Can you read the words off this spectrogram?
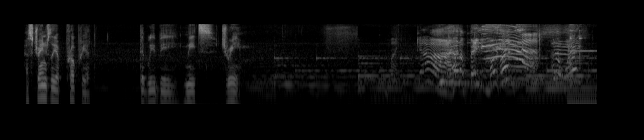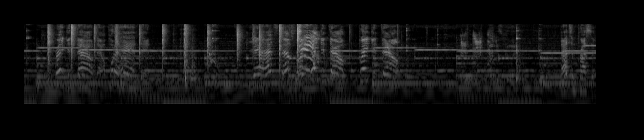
How strangely appropriate that we be meat's dream. Oh My God, that a baby murder? That's that's right. Break it down. Break it down. That was good. That's impressive.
